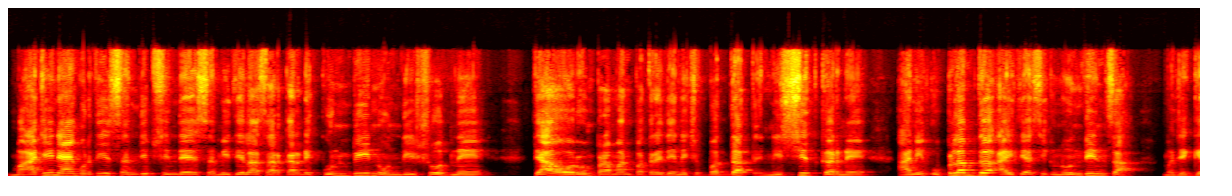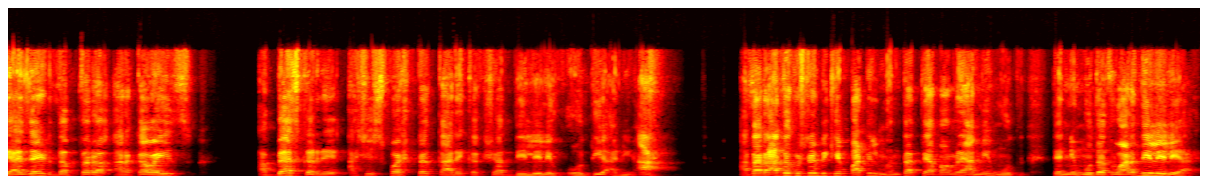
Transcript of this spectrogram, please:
माजी न्यायमूर्ती संदीप शिंदे समितीला सरकारने कुणबी नोंदी शोधणे त्यावरून प्रमाणपत्रे देण्याची पद्धत निश्चित करणे आणि उपलब्ध ऐतिहासिक नोंदींचा म्हणजे गॅझेट दप्तर अर्कावाईज अभ्यास करणे अशी स्पष्ट कार्यकक्षा दिलेली होती आणि आहे. आता राधाकृष्ण विखे पाटील म्हणतात त्याप्रमाणे आम्ही मुद त्यांनी मुदत वाढ दिलेली आहे.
